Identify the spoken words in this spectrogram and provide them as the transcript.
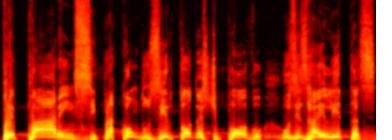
Preparem-se para conduzir todo este povo, os israelitas,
